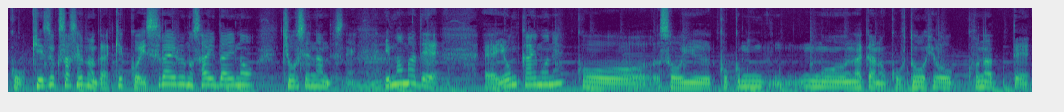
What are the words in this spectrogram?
こう継続させるのが結構イスラエルの最大の挑戦なんですね。うん、今まで4回もねこうそういう国民の中のこう投票を行って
